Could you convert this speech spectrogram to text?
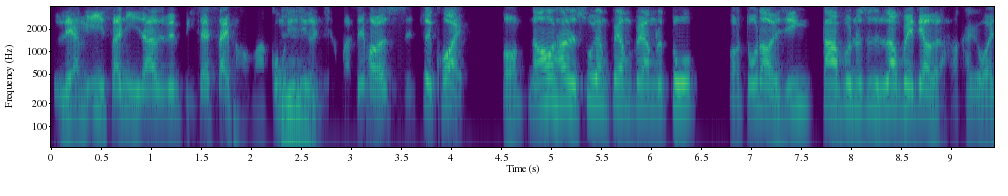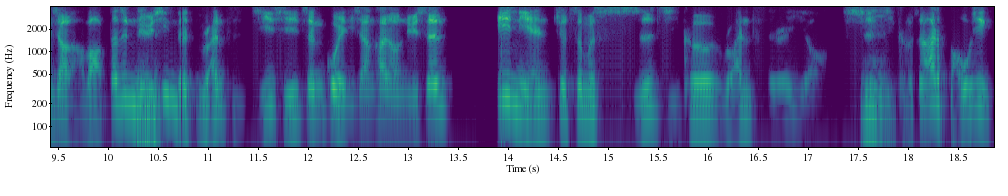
两亿、三亿，在这边比赛赛跑嘛，攻击性很强嘛，谁跑的谁最快哦，然后它的数量非常非常的多哦，多到已经大部分都是浪费掉的。好，开个玩笑了，好不好？但是女性的卵子极其珍贵，你想想看哦，女生一年就这么十几颗卵子而已哦。十几颗，所以它的保护性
